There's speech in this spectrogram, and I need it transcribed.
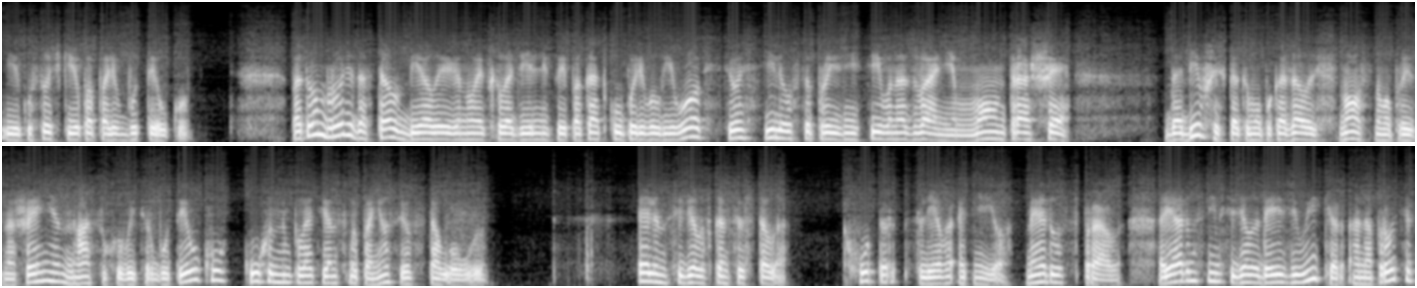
и кусочки ее попали в бутылку. Потом Броди достал белое вино из холодильника, и пока откупоривал его, все силился произнести его название «Монтраше». Добившись, как ему показалось, сносного произношения, насухо вытер бутылку кухонным полотенцем и понес ее в столовую. Эллен сидела в конце стола. Хупер слева от нее, Медус справа. Рядом с ним сидела Дейзи Уикер, а напротив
